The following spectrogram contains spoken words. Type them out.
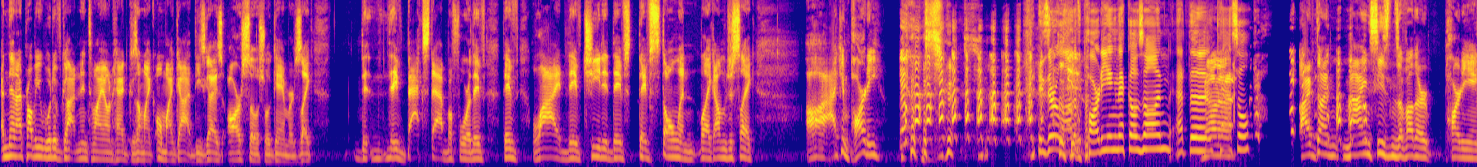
and then I probably would have gotten into my own head because I'm like, oh my god, these guys are social gamers. Like they've backstabbed before, they've they've lied, they've cheated, they've they've stolen. Like I'm just like, ah, I can party. Is there a lot of partying that goes on at the No, no. castle? I've done nine seasons of other partying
